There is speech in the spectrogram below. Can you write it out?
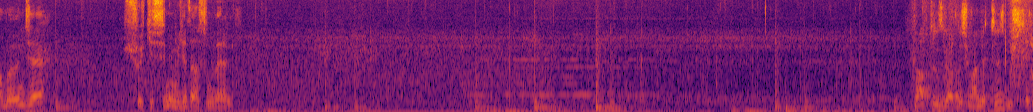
Ama önce şu ikisinin bir cezasını verelim. Ne yaptınız kardeşim? Hallettiniz mi işleri?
